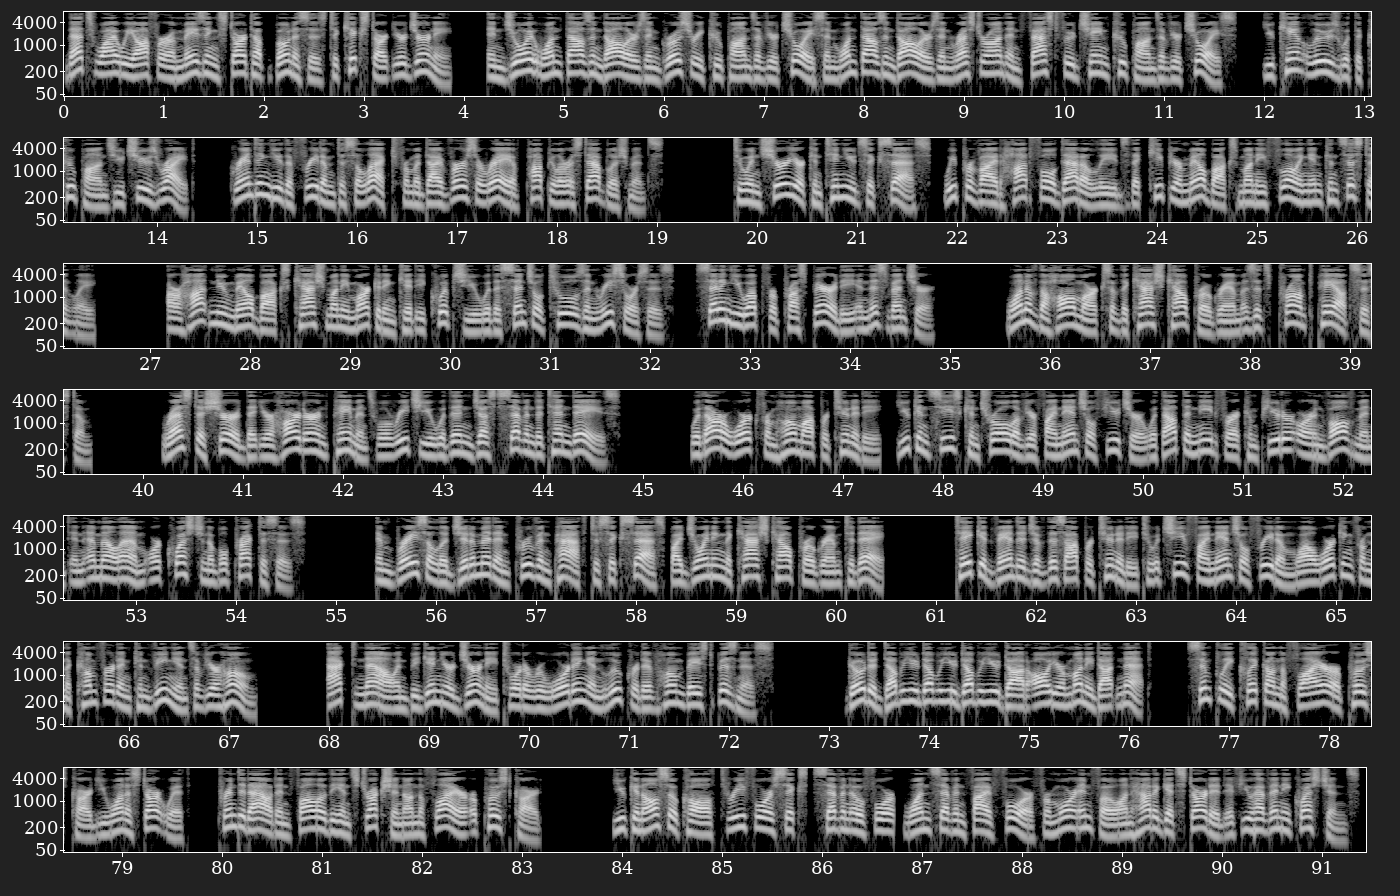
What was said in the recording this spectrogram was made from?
That's why we offer amazing startup bonuses to kickstart your journey. Enjoy $1,000 in grocery coupons of your choice and $1,000 in restaurant and fast food chain coupons of your choice. You can't lose with the coupons you choose right, granting you the freedom to select from a diverse array of popular establishments. To ensure your continued success, we provide hot full data leads that keep your mailbox money flowing in consistently. Our hot new mailbox cash money marketing kit equips you with essential tools and resources, setting you up for prosperity in this venture. One of the hallmarks of the Cash Cow program is its prompt payout system. Rest assured that your hard-earned payments will reach you within just 7 to 10 days. With our work from home opportunity, you can seize control of your financial future without the need for a computer or involvement in MLM or questionable practices. Embrace a legitimate and proven path to success by joining the Cash Cow program today. Take advantage of this opportunity to achieve financial freedom while working from the comfort and convenience of your home. Act now and begin your journey toward a rewarding and lucrative home-based business. Go to www.allyourmoney.net. Simply click on the flyer or postcard you want to start with, print it out and follow the instruction on the flyer or postcard. You can also call 346-704-1754 for more info on how to get started if you have any questions.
